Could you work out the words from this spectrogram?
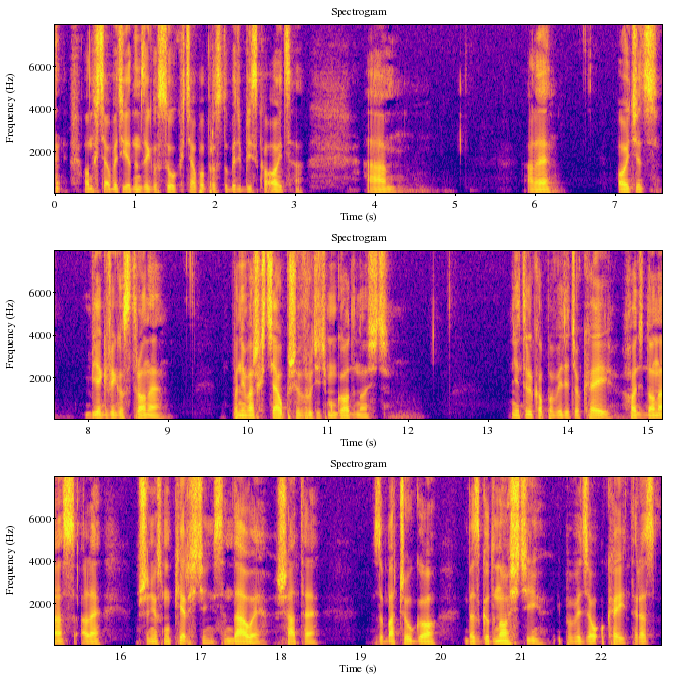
On chciał być jednym z jego sług, chciał po prostu być blisko ojca. Ale ojciec biegł w jego stronę, ponieważ chciał przywrócić mu godność. Nie tylko powiedzieć, ok, chodź do nas, ale przyniósł mu pierścień, sandały, szatę. Zobaczył go bez godności i powiedział: OK, teraz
